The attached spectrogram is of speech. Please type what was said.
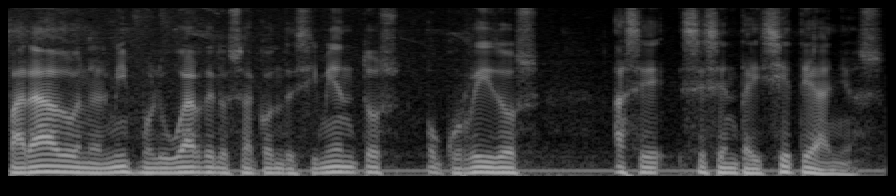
parado en el mismo lugar de los acontecimientos ocurridos hace 67 años.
